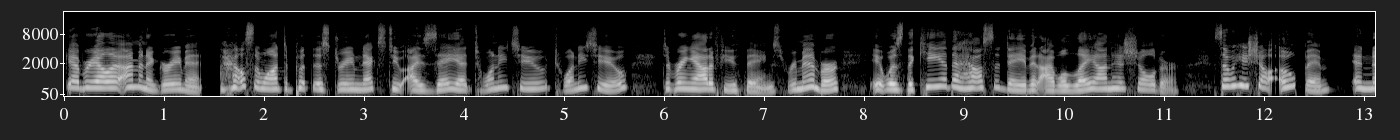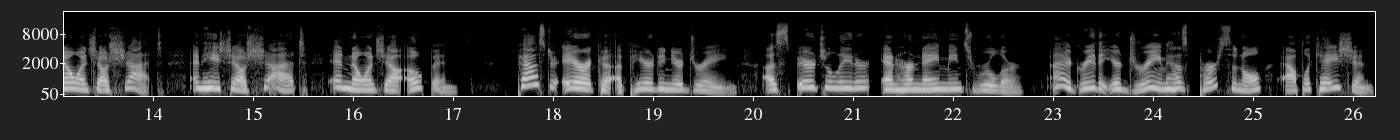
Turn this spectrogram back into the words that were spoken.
Gabriella, I'm in agreement. I also want to put this dream next to Isaiah 22 22 to bring out a few things. Remember, it was the key of the house of David I will lay on his shoulder. So he shall open, and no one shall shut, and he shall shut, and no one shall open. Pastor Erica appeared in your dream, a spiritual leader, and her name means ruler. I agree that your dream has personal application.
